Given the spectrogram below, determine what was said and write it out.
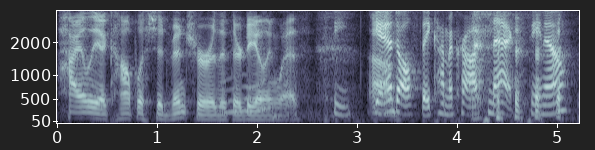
highly accomplished adventurer that they're dealing mm. with. be um, Gandalf they come across next, you know.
